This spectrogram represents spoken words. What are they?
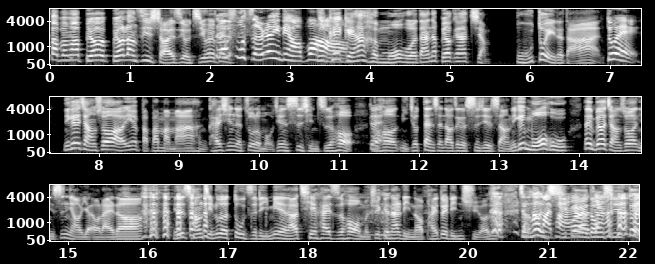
爸爸妈妈不要不要让自己小孩子有机会被 负责任一点好不好？你可以给他很模糊的答案，那不要跟他讲不对的答案。对。你可以讲说啊，因为爸爸妈妈很开心的做了某件事情之后，然后你就诞生到这个世界上。你可以模糊，那你不要讲说你是鸟咬来的哦，你是长颈鹿的肚子里面，然后切开之后我们去跟他领哦，排队领取哦，讲到 很奇怪的东西，对，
